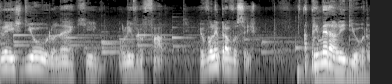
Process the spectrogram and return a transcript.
leis de ouro, né, que o livro fala? Eu vou ler para vocês. A primeira lei de ouro.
